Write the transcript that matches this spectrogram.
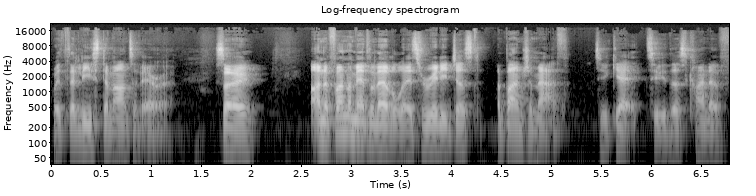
with the least amount of error so on a fundamental level it's really just a bunch of math to get to this kind of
